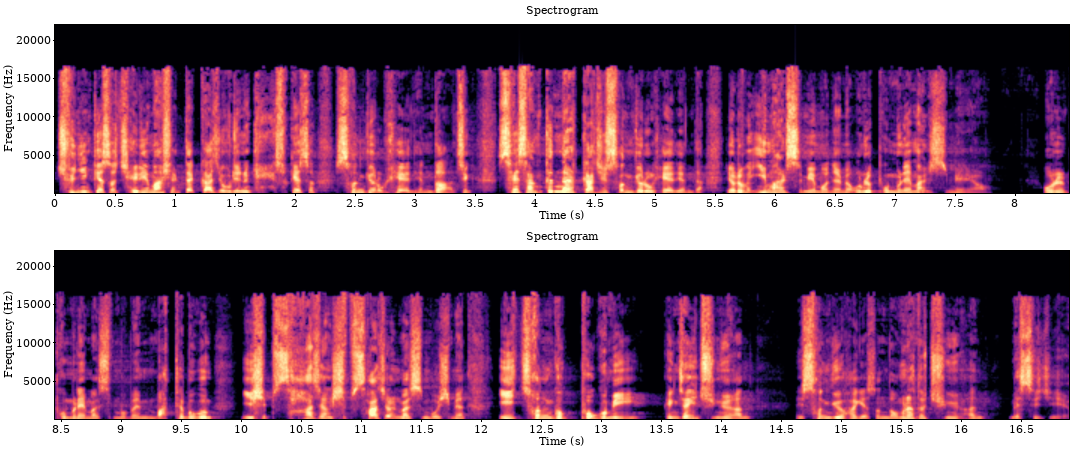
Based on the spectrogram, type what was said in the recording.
주님께서 재림하실 때까지 우리는 계속해서 선교를 해야 된다. 즉 세상 끝날까지 선교를 해야 된다. 여러분 이 말씀이 뭐냐면 오늘 본문의 말씀이에요. 오늘 본문의 말씀 보면 마태복음 24장 14절 말씀 보시면 이 천국 복음이 굉장히 중요한 위해서 너무나도 중요한 메시지예요.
